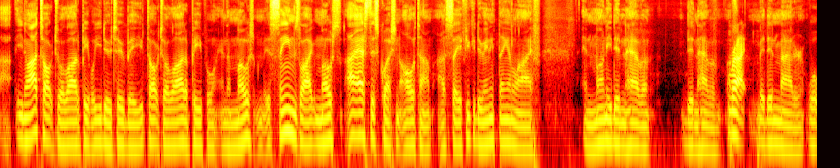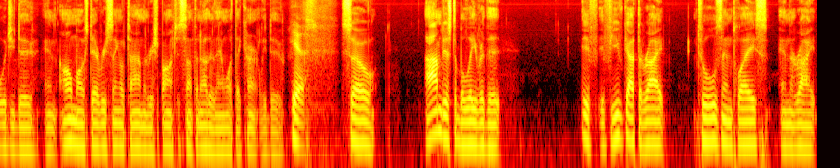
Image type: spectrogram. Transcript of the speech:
uh, you know I talk to a lot of people. You do too, B. You talk to a lot of people, and the most it seems like most. I ask this question all the time. I say, if you could do anything in life, and money didn't have a didn't have a, a Right. it didn't matter what would you do and almost every single time the response is something other than what they currently do Yes. so I'm just a believer that if if you've got the right tools in place and the right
